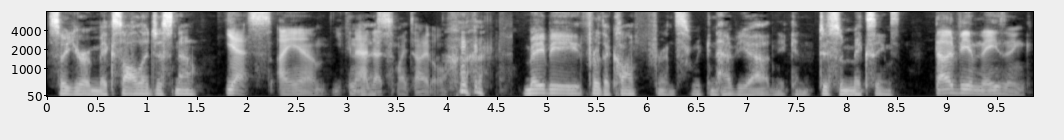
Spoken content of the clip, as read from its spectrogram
So you're a mixologist now? Yes, I am. You can add that to my title. Maybe for the conference, we can have you out and you can do some mixings. That would be amazing.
